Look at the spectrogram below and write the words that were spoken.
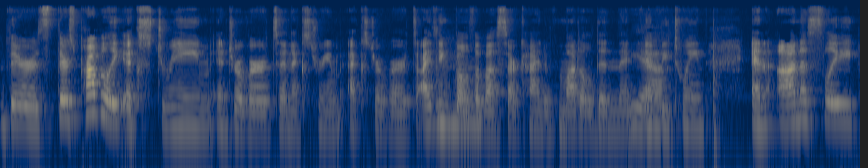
there's there's probably extreme introverts and extreme extroverts. I think both of us are kind of muddled in the Mm-hmm. Yeah. in between. And honestly,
